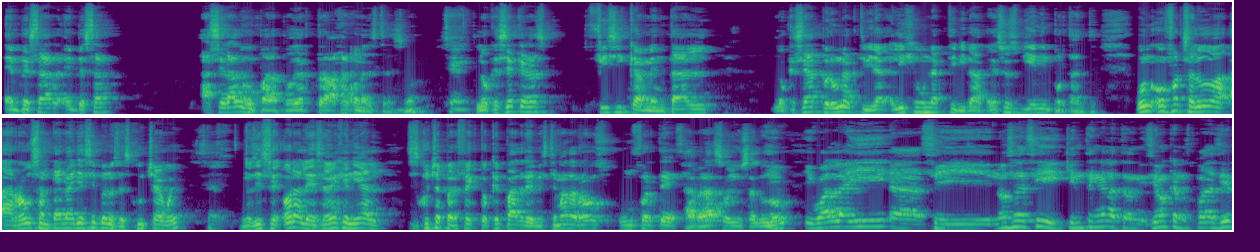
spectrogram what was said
empezar, empezar hacer algo para poder trabajar con el estrés, ¿no? Sí. Lo que sea que hagas física, mental lo que sea, pero una actividad, elige una actividad, eso es bien importante. Un, un fuerte saludo a, a Rose Santana, ella siempre nos escucha, güey. Sí. Nos dice, órale, se ve genial, se escucha perfecto, qué padre, mi estimada Rose, un fuerte abrazo y un saludo. Igual ahí, ah, si no sé si quien tenga la transmisión que nos pueda decir,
